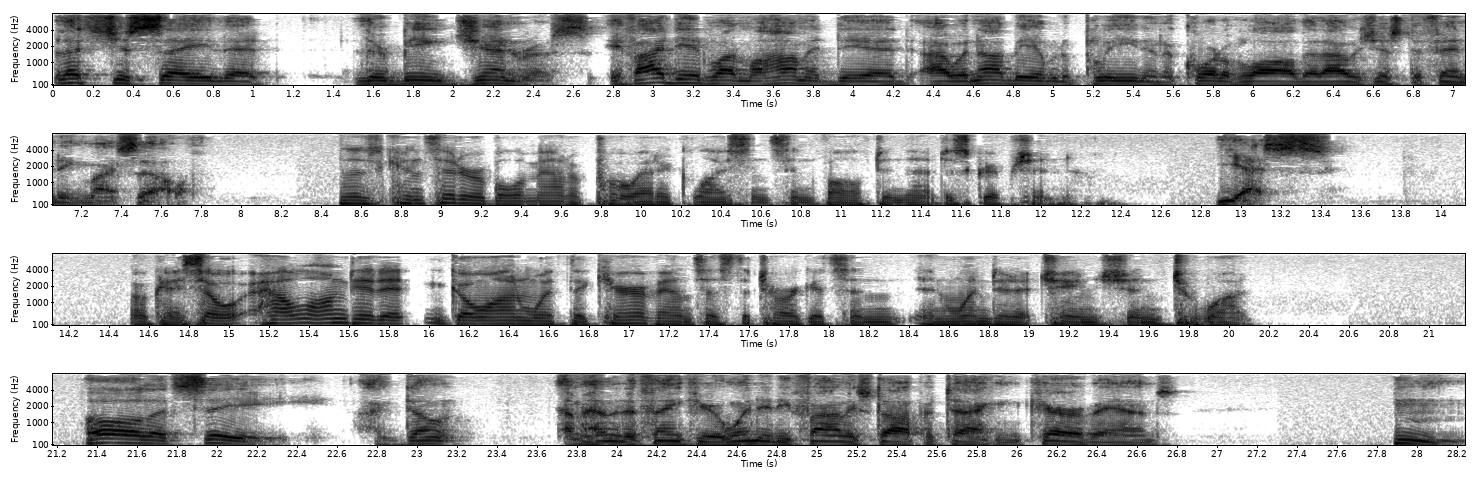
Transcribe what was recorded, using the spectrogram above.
let's just say that they're being generous. If I did what Muhammad did, I would not be able to plead in a court of law that I was just defending myself. There's a considerable amount of poetic license involved in that description. Yes. Okay, so how long did it go on with the caravans as the targets, and, and when did it change into what? Oh, let's see. I don't. I'm having to think here. When did he finally stop attacking caravans? Hmm.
